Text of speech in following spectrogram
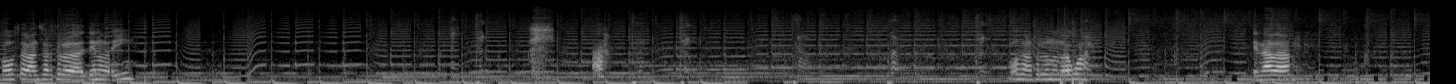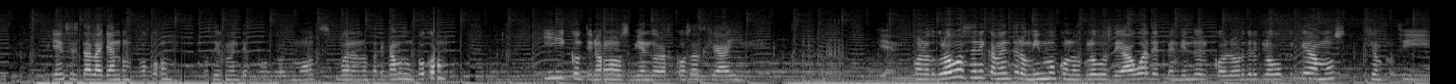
Vamos a lanzárselo al lleno de ahí. Ah. Vamos a lanzarlo en de agua. De nada. Bien, se está lagueando un poco. Posiblemente por los mods. Bueno, nos alejamos un poco. Y continuamos viendo las cosas que hay. Bien, con los globos técnicamente lo mismo con los globos de agua, dependiendo del color del globo que queramos. Por ejemplo, si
